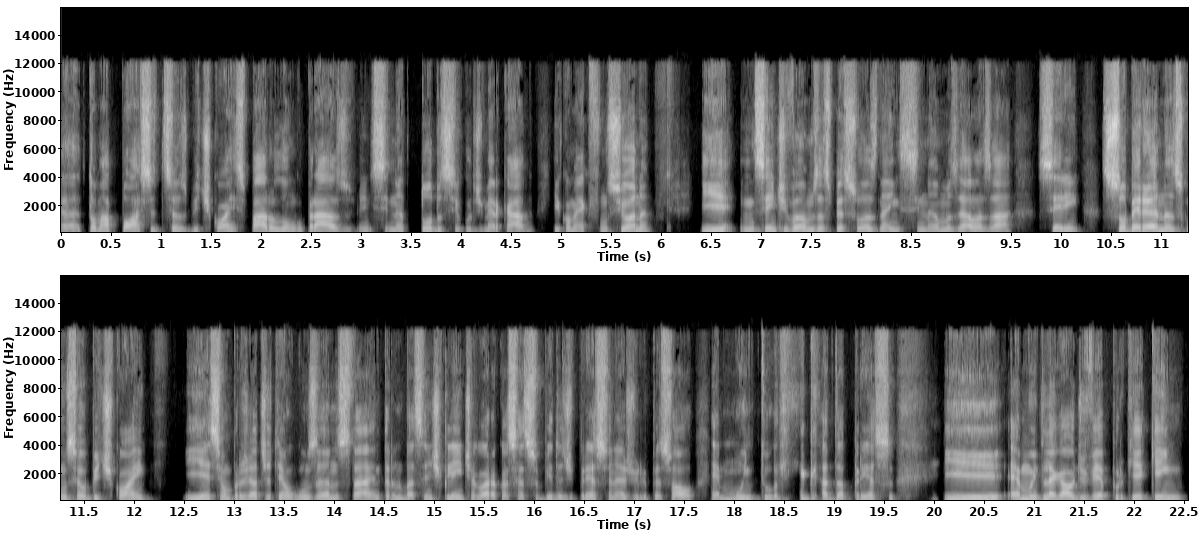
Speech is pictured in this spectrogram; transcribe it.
uh, tomar posse de seus bitcoins para o longo prazo. A gente ensina todo o ciclo de mercado e como é que funciona. E incentivamos as pessoas, né, ensinamos elas a serem soberanas com seu Bitcoin e esse é um projeto já tem alguns anos, está entrando bastante cliente agora com essa subida de preço, né, Júlio? O pessoal é muito ligado a preço e é muito legal de ver porque quem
